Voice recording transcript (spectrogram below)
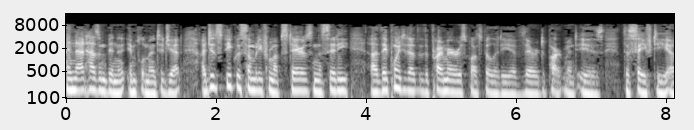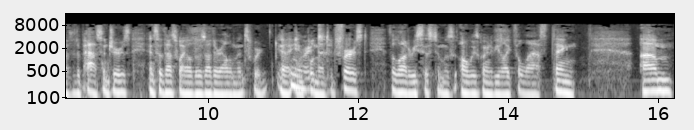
and that hasn't been implemented yet. I did speak with somebody from upstairs in the city. Uh, they pointed out that the primary responsibility of their department is the safety of the passengers, and so that's why all those other elements were uh, implemented first. The lottery system was always going to be like the last thing. Um,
